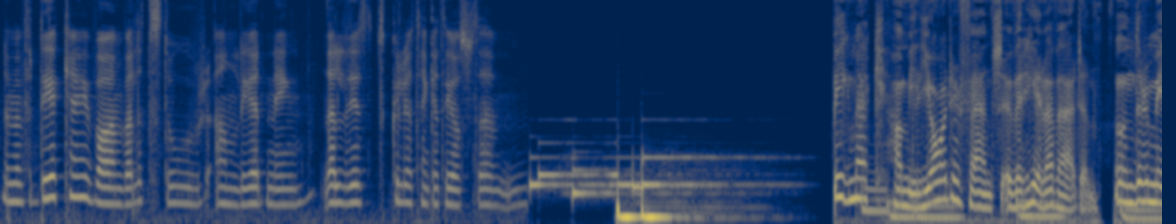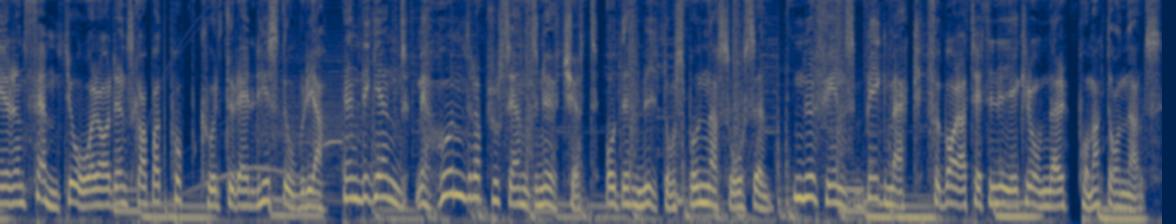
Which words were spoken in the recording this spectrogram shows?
Nej, men för det kan ju vara en väldigt stor anledning, eller det skulle jag tänka är just um Big Mac har miljarder fans över hela världen. Under mer än 50 år har den skapat popkulturell historia. En legend med 100% nötkött och den mytomspunna såsen. Nu finns Big Mac för bara 39 kronor på McDonalds.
